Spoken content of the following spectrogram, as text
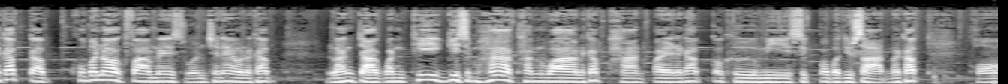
นะครับ กับคูบานอกฟาร์มในสวนชาแนลนะครับ หลังจากวันที่ 25 ธันวานะครับผ่านไปนะครับก็คือมีศึกประวัติศาสตร์นะครับของ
